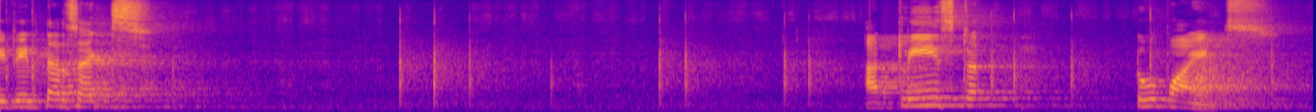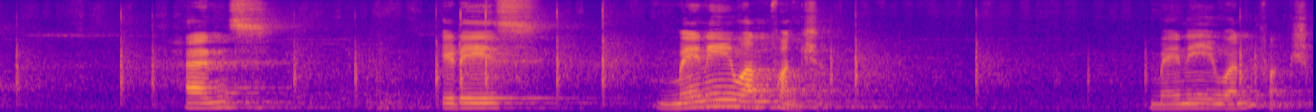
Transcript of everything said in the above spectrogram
it intersects. At least two points. Hence it is many one function. Many one function.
